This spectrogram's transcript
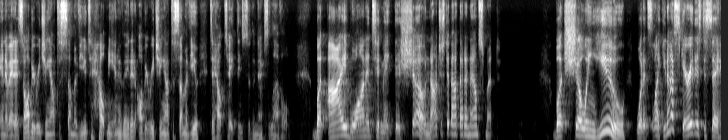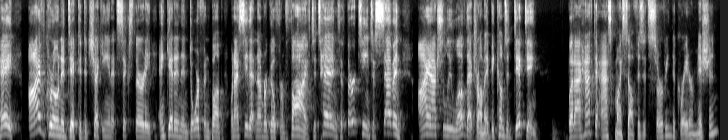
innovate it. So I'll be reaching out to some of you to help me innovate it. I'll be reaching out to some of you to help take things to the next level. But I wanted to make this show not just about that announcement, but showing you what it's like. You know how scary it is to say, "Hey, I've grown addicted to checking in at 6:30 and get an endorphin bump when I see that number go from 5 to 10 to 13 to 7." I actually love that drama. It becomes addicting, but I have to ask myself, is it serving the greater mission?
